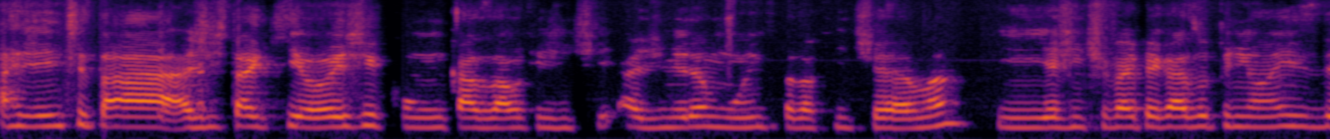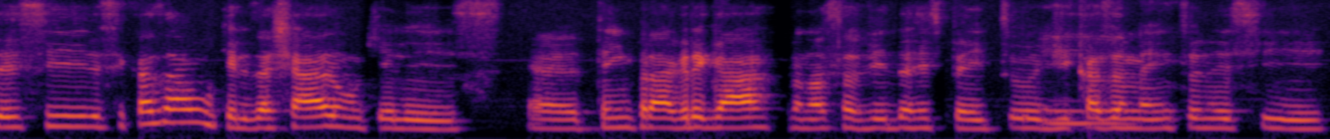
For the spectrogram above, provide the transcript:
a gente tá, a gente tá aqui hoje com um casal que a gente admira muito, um casal que a gente ama, e a gente vai pegar as opiniões desse, desse casal, o que eles acharam, o que eles é, têm pra agregar pra nossa vida a respeito de E- casamento nesse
